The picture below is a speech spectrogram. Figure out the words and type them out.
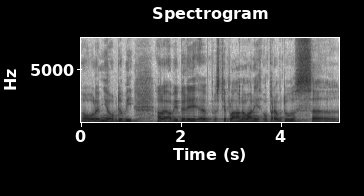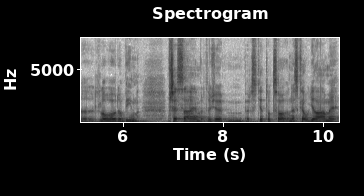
toho volebního období, ale aby byly eh, prostě plánovány opravdu s eh, dlouhodobým přesahem, protože hm, prostě to, co dneska uděláme,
